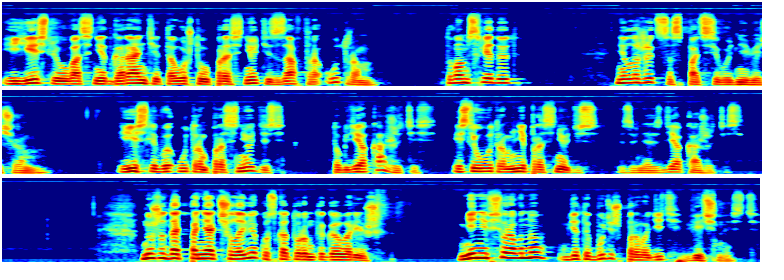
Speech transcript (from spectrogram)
и если у вас нет гарантии того, что вы проснетесь завтра утром, то вам следует не ложиться спать сегодня вечером. И если вы утром проснетесь, то где окажетесь? Если вы утром не проснетесь, извиняюсь, где окажетесь. Нужно дать понять человеку, с которым ты говоришь, мне не все равно, где ты будешь проводить вечность.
